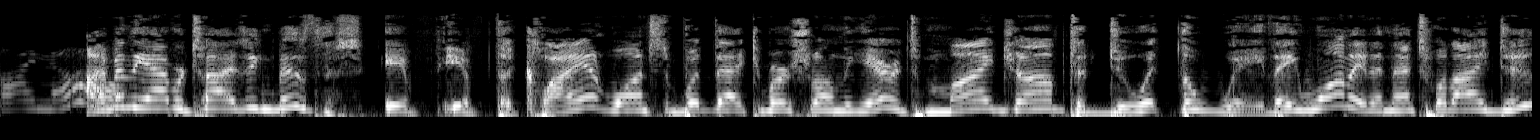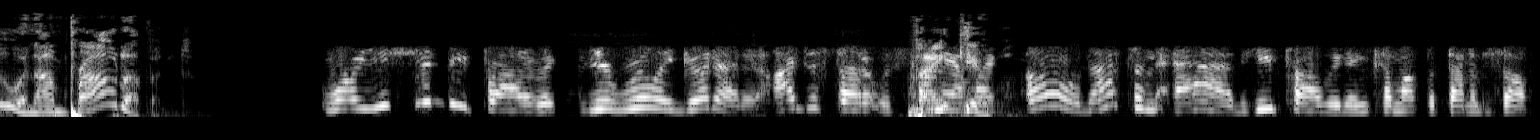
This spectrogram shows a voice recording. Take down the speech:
I know. I'm in the advertising business. If if the client wants to put that commercial on the air, it's my job to do it the way they want it. And that's what I do. And I'm proud of it. Well, you should be proud of it. You're really good at it. I just thought it was funny. Thank I'm you. like, oh, that's an ad. He probably didn't come up with that himself.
